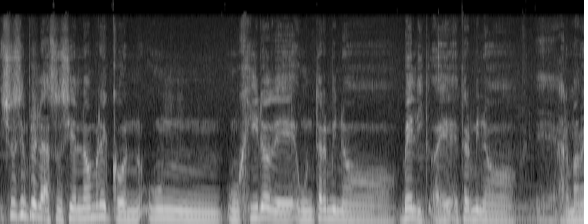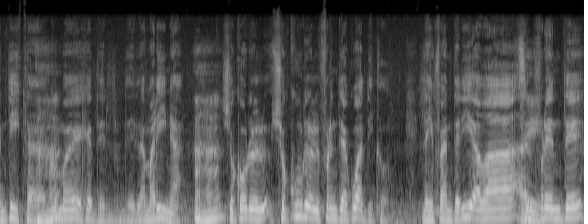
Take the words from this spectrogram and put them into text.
Yo siempre la asocié el nombre con un, un giro de un término bélico, eh, término armamentista, Ajá. como es de, de la marina. Ajá. Yo, cubro el, yo cubro el frente acuático. La infantería va al frente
